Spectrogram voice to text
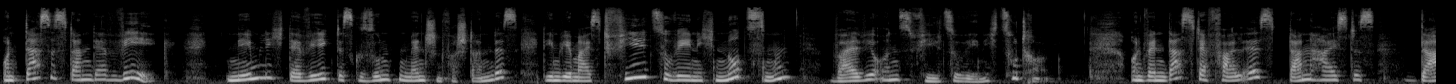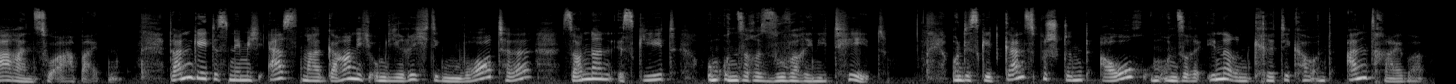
Und das ist dann der Weg, nämlich der Weg des gesunden Menschenverstandes, den wir meist viel zu wenig nutzen, weil wir uns viel zu wenig zutrauen. Und wenn das der Fall ist, dann heißt es, daran zu arbeiten. Dann geht es nämlich erstmal gar nicht um die richtigen Worte, sondern es geht um unsere Souveränität. Und es geht ganz bestimmt auch um unsere inneren Kritiker und Antreiber,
